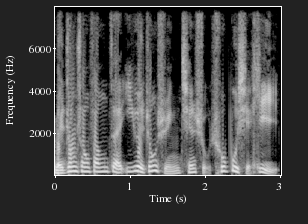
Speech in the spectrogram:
美中双方在一月中旬签署初步协议，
